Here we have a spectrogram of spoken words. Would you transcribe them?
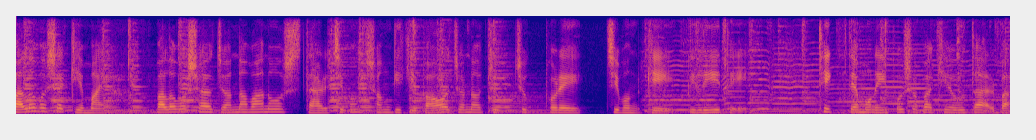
ভালোবাসা কে মায়া? ভালোবাসার জন্য মানুষ, তার জীবন সঙ্গীকে পাওয়ার জন্য চুপ চুপ করে জীবনকে বিলিয়ে দেয়। ঠিক তেমনই পশু পাখিও তার বা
